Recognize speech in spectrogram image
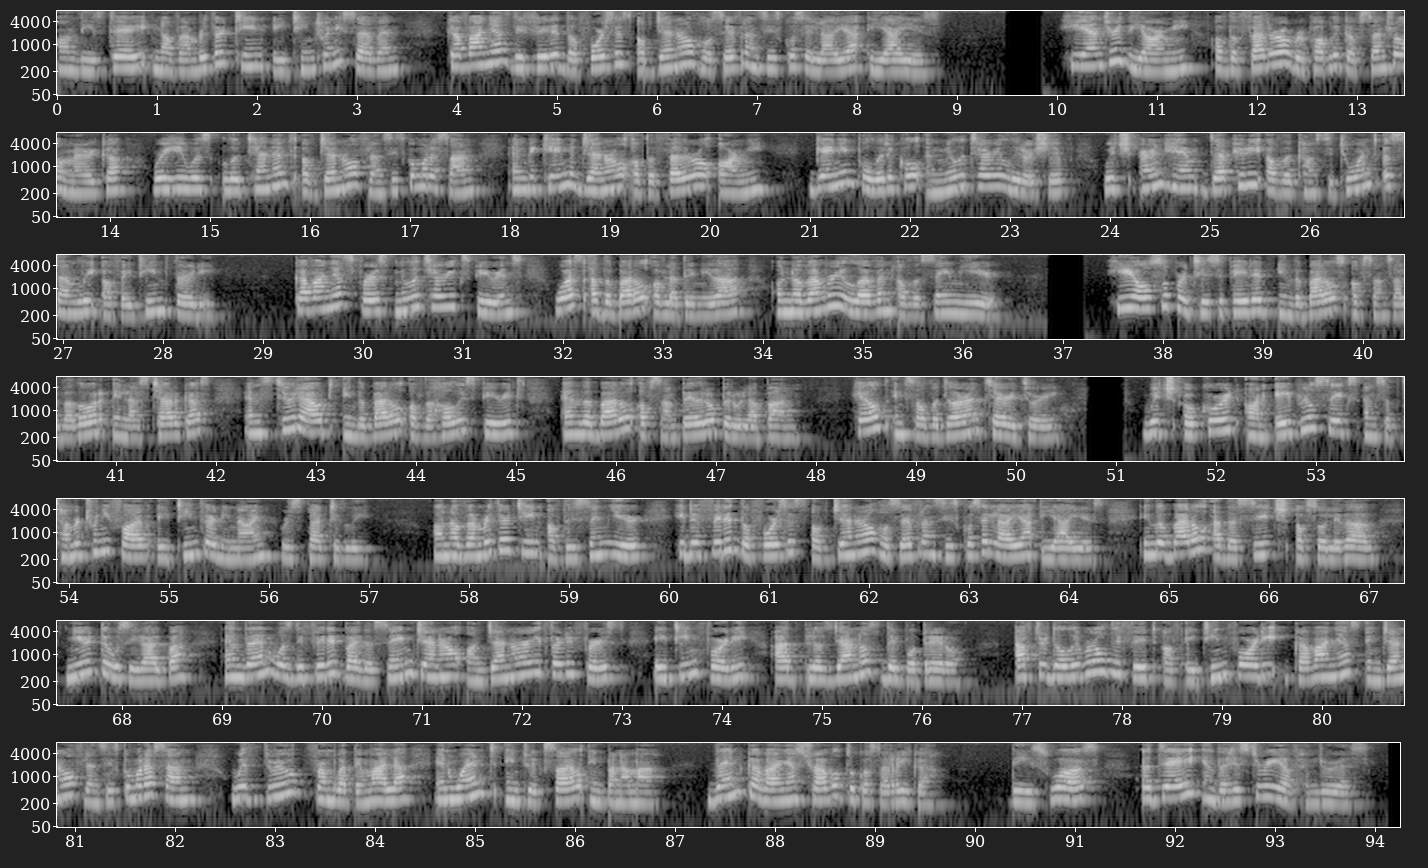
On this day, November 13, 1827, Cabañas defeated the forces of General José Francisco Zelaya y Ayes. He entered the army of the Federal Republic of Central America, where he was lieutenant of General Francisco Morazán and became a general of the Federal Army, gaining political and military leadership, which earned him deputy of the Constituent Assembly of 1830. Cabañas' first military experience was at the battle of La Trinidad on November 11 of the same year. He also participated in the battles of San Salvador and Las Charcas and stood out in the Battle of the Holy Spirit and the Battle of San Pedro Perulapan, held in Salvadoran territory, which occurred on April 6 and September 25, 1839, respectively. On November 13 of this same year, he defeated the forces of General José Francisco Zelaya y Ayes in the battle at the siege of Soledad, near Tegucigalpa, and then was defeated by the same general on January 31, 1840, at Los Llanos del Potrero. After the liberal defeat of 1840, Cabañas and General Francisco Morazán withdrew from Guatemala and went into exile in Panama. Then Cabañas traveled to Costa Rica. This was a day in the history of Honduras.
